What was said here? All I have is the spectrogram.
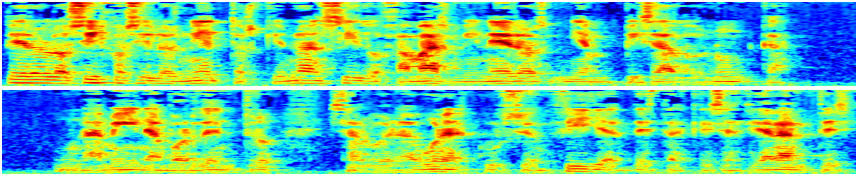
pero los hijos y los nietos que no han sido jamás mineros ni han pisado nunca una mina por dentro, salvo en alguna excursioncilla de estas que se hacían antes,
